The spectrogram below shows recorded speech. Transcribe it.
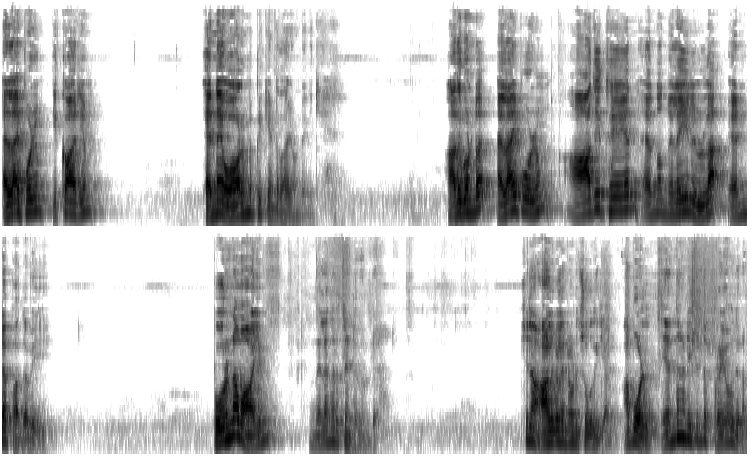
എല്ലായ്പ്പോഴും ഇക്കാര്യം എന്നെ ഓർമ്മിപ്പിക്കേണ്ടതായുണ്ട് എനിക്ക്. അതുകൊണ്ട് എല്ലായ്പ്പോഴും ആതിഥേയൻ എന്ന നിലയിലുള്ള എന്റെ പദവി പൂർണമായും നിലനിർത്തേണ്ടതുണ്ട്. ചില ആളുകൾ എന്നോട് ചോദിക്കാം അപ്പോൾ എന്താണ് ഇതിന്റെ പ്രയോജനം?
